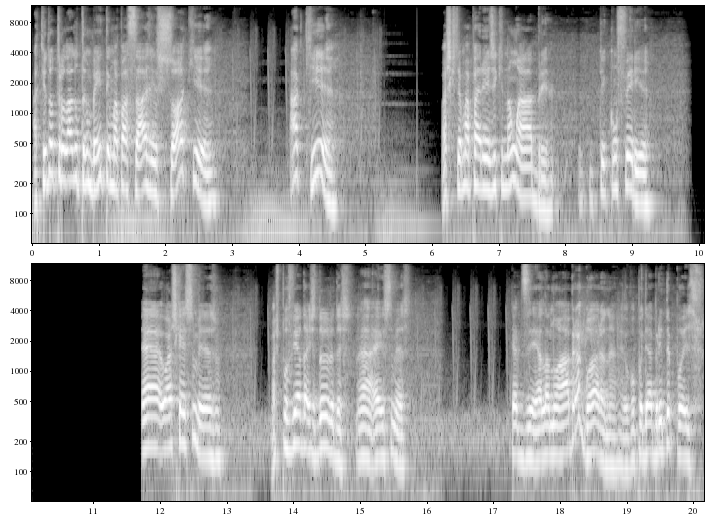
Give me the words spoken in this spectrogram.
Aqui do outro lado também tem uma passagem, só que... Aqui... Acho que tem uma parede que não abre. Tem que conferir. É, eu acho que é isso mesmo. Mas por via das dúvidas, é, é isso mesmo. Quer dizer, ela não abre agora, né? Eu vou poder abrir depois.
